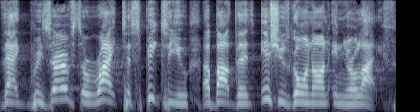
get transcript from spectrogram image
that reserves the right to speak to you about the issues going on in your life.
